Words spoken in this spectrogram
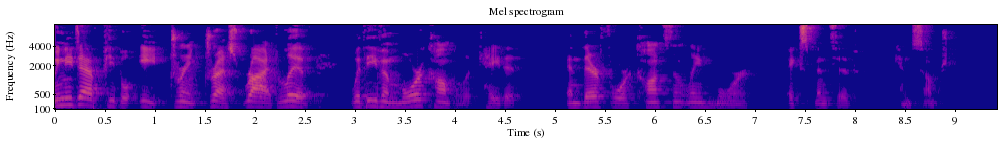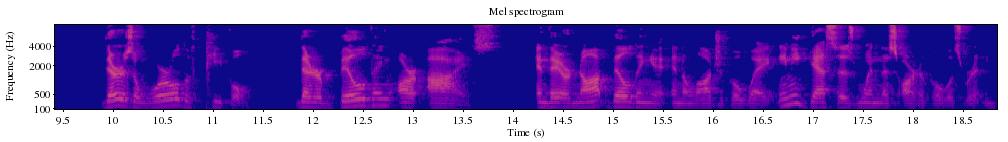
We need to have people eat, drink, dress, ride, live with even more complicated and therefore constantly more expensive consumption. There is a world of people that are building our eyes and they are not building it in a logical way. Any guesses when this article was written?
